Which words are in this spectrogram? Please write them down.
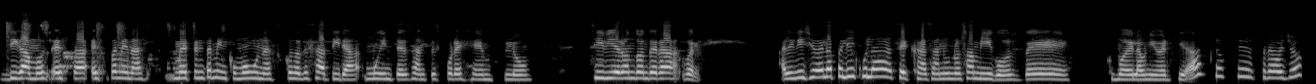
Digamos, esta, esto también has- meten también como unas cosas de sátira muy interesantes, por ejemplo, si vieron dónde era, bueno, al inicio de la película se casan unos amigos de, como de la universidad, creo que, creo yo,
